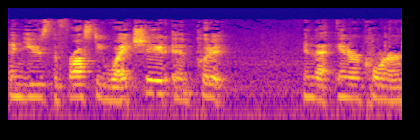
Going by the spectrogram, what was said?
and use the frosty white shade and put it in that inner corner.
